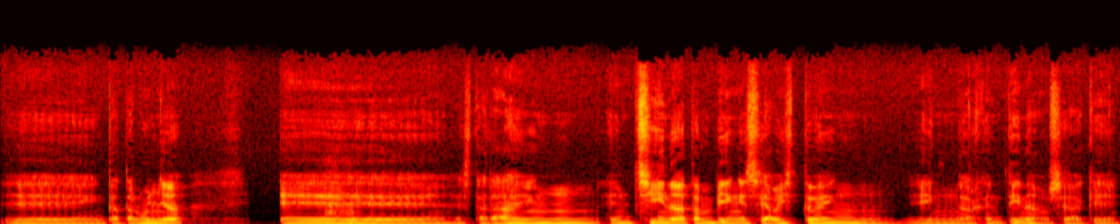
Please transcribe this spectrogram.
eh, en Cataluña. Eh, estará en, China también y se ha visto en, Argentina. O sea que,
